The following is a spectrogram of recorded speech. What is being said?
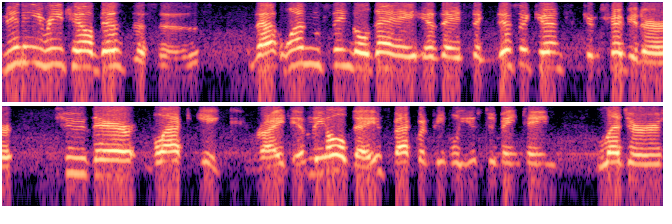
many retail businesses, that one single day is a significant contributor to their black ink, right? In the old days, back when people used to maintain ledgers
